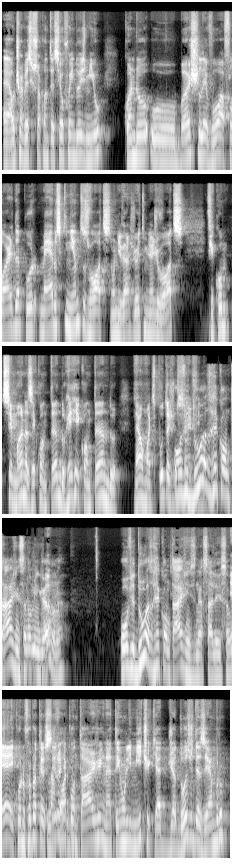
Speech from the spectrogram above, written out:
É, a última vez que isso aconteceu foi em 2000, quando o Bush levou a Flórida por meros 500 votos, no universo de 8 milhões de votos. Ficou semanas recontando, re-recontando, né? Uma disputa judicial. Houve duas recontagens, se eu não me engano, né? Houve duas recontagens nessa eleição. É, e quando foi para a terceira recontagem, né, tem um limite que é dia 12 de dezembro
